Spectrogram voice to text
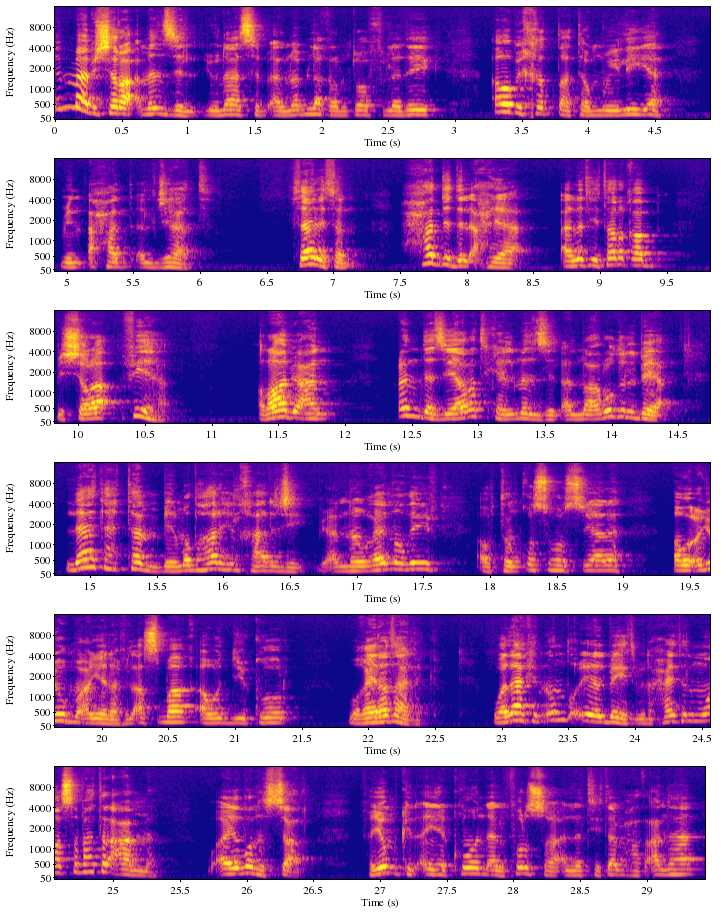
إما بشراء منزل يناسب المبلغ المتوفر لديك أو بخطة تمويلية من أحد الجهات. ثالثا حدد الأحياء التي ترغب بالشراء فيها. رابعا عند زيارتك للمنزل المعروض للبيع لا تهتم بمظهره الخارجي بأنه غير نظيف أو تنقصه الصيانة أو عيوب معينة في الأسباق أو الديكور وغير ذلك. ولكن انظر إلى البيت من حيث المواصفات العامة وأيضا السعر فيمكن أن يكون الفرصة التي تبحث عنها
